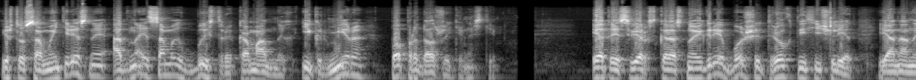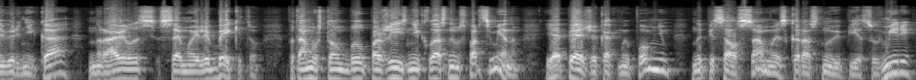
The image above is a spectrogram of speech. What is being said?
и, что самое интересное, одна из самых быстрых командных игр мира по продолжительности. Этой сверхскоростной игре больше трех тысяч лет, и она наверняка нравилась Сэмуэлю Беккету, потому что он был по жизни классным спортсменом и, опять же, как мы помним, написал самую скоростную пьесу в мире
